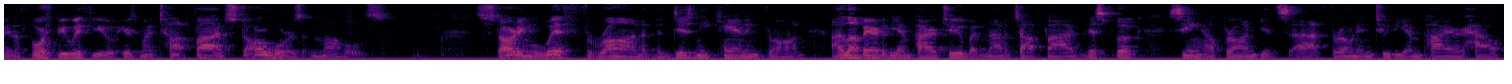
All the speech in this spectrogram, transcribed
May the fourth be with you. Here's my top five Star Wars novels. Starting with Thrawn, the Disney canon Thrawn. I love Heir to the Empire too, but not a top five. This book, seeing how Thrawn gets uh, thrown into the Empire, how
